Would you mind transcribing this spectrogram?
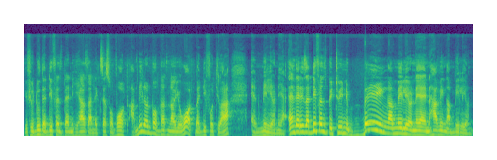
if you do the difference, then he has an excess of what? A million bob. That's now you're what? By default, you are a millionaire. And there is a difference between being a millionaire and having a million.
